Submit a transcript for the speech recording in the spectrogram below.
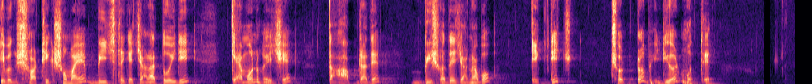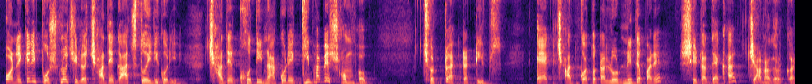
এবং সঠিক সময়ে বীজ থেকে চারা তৈরি কেমন হয়েছে তা আপনাদের বিশদে জানাব একটি ছোট্ট ভিডিওর মধ্যে। অনেকেরই প্রশ্ন ছিল, ছাদে গাছ তৈরি করি, ছাদের ক্ষতি না করে কীভাবে সম্ভব? ছোট্ট একটা টিপস। এক ছাদ কতটা লোড নিতে পারে সেটা দেখা জানা দরকার।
